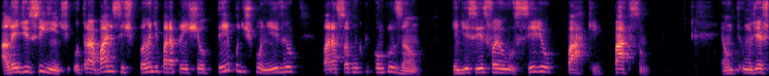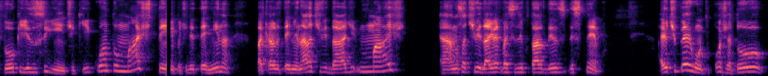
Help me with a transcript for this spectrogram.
A lei diz o seguinte: o trabalho se expande para preencher o tempo disponível para a sua conclusão. Quem disse isso foi o Cyril Park, Parkinson. É um, um, gestor que diz o seguinte: que quanto mais tempo a gente determina para aquela determinada atividade, mais a nossa atividade vai, vai ser executada dentro desse tempo. Aí eu te pergunto, poxa, tu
